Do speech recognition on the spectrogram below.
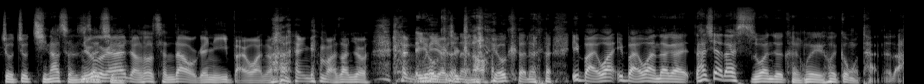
就就其他城市。如果跟他讲说成大，我给你一百万的话，他 应该马上就很努力的去考。有可能，有可能一百万，一百万大概他现在大概十万就可能会会跟我谈的啦。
